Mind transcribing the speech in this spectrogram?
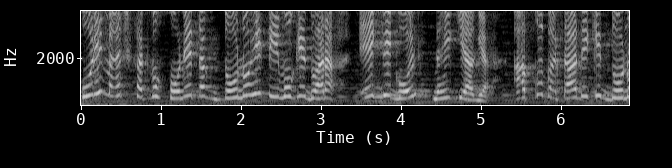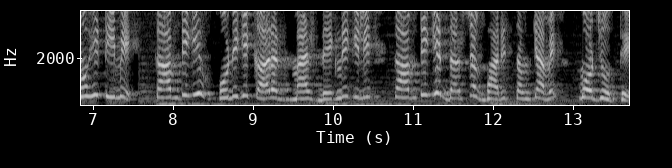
पूरी मैच खत्म होने तक दोनों ही टीमों के द्वारा एक भी गोल नहीं किया गया। आपको बता दें कि दोनों ही टीमें कामटी की होने के कारण मैच देखने के लिए कामटी के दर्शक भारी संख्या में मौजूद थे।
